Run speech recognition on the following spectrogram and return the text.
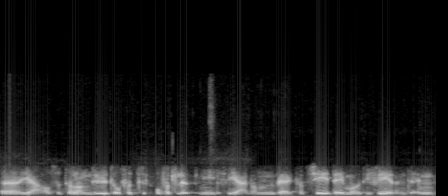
uh, ja, als het te lang duurt of het, of het lukt niet, ja, dan werkt dat zeer demotiverend. En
